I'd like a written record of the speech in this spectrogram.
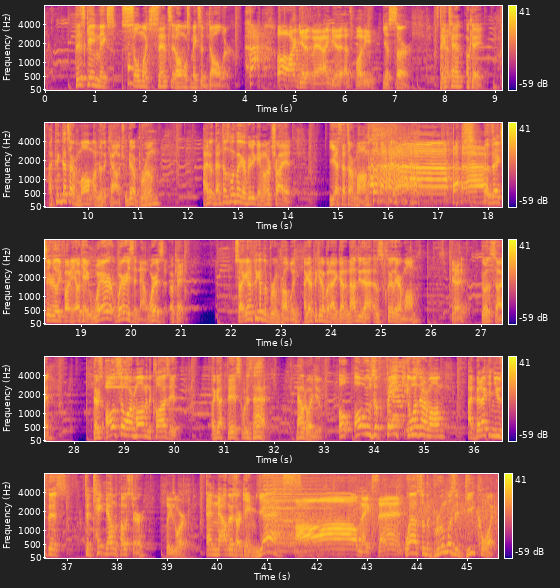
This game makes so much sense, it almost makes a dollar. Ha! Oh, I get it, man. I get it. That's funny. Yes, sir. It's day 10. Okay, I think that's our mom under the couch. We got a broom. I don't, that doesn't look like our video game. I'm gonna try it. Yes, that's our mom. that's actually really funny. Okay, where where is it now? Where is it? Okay. So I gotta pick up the broom probably. I gotta pick it up, but I gotta not do that. That was clearly our mom. Okay. Go to the side. There's also our mom in the closet. I got this. What is that? Now what do I do? Oh, oh, it was a fake. It wasn't our mom. I bet I can use this to take down the poster. Please work. And now there's our game. Yes! Oh, makes sense. Wow, so the broom was a decoy.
